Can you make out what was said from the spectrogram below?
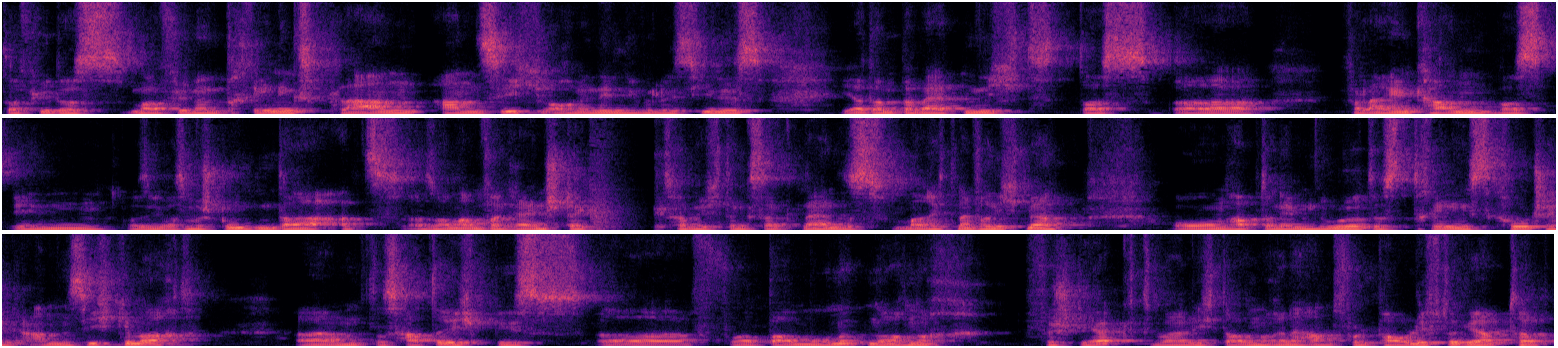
dafür, dass man für einen Trainingsplan an sich, auch wenn er individualisiert ist, ja dann bei weitem nicht das äh, verlangen kann, was in quasi was man Stunden da hat, also am Anfang reinsteckt, habe ich dann gesagt, nein, das mache ich dann einfach nicht mehr und habe dann eben nur das Trainingscoaching an sich gemacht ähm, das hatte ich bis äh, vor ein paar Monaten auch noch verstärkt, weil ich da auch noch eine Handvoll Powerlifter gehabt habe,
